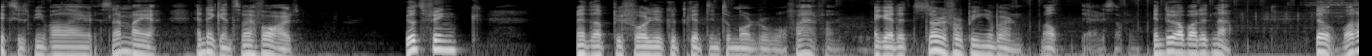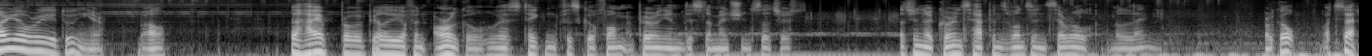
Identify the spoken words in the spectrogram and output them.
Excuse me while I slam my hand against my forehead. Good thing met up before you could get into mortar wall. Ah, fine, fine. I get it. Sorry for being a burn. Well, there is nothing we can do about it now. Still, what are you really doing here? Well, the high probability of an oracle who has taken physical form appearing in this dimension such as such an occurrence happens once in several millennia. Oracle? What's that?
